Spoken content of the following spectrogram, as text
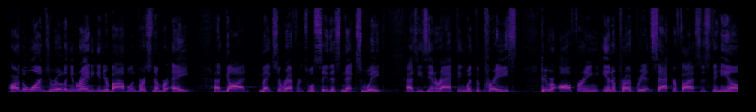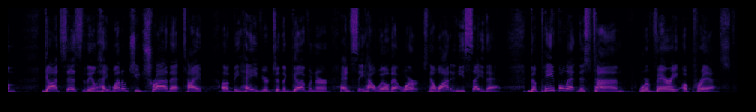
are the ones ruling and reigning. In your Bible, in verse number eight, uh, God makes a reference. We'll see this next week as he's interacting with the priests who are offering inappropriate sacrifices to him. God says to them, Hey, why don't you try that type of behavior to the governor and see how well that works? Now, why did he say that? The people at this time were very oppressed.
